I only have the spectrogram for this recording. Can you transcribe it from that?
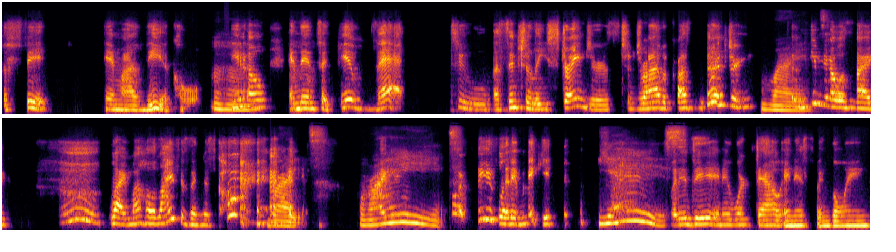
could fit in my vehicle, you mhm. know? And then to give that to essentially strangers to drive across the country, right. me, I was like, like my whole life is in this car. Right. Right. Lord, please let it make it. Yes. but it did and it worked out and it's been going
